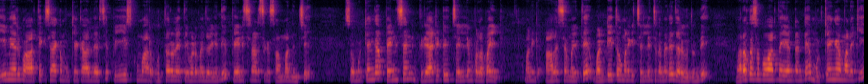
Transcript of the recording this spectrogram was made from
ఈ మేరకు ఆర్థిక శాఖ ముఖ్య కార్యదర్శి పీయూష్ కుమార్ ఉత్తర్వులు అయితే ఇవ్వడం జరిగింది. పెన్షనర్స్కి సంబంధించి సో ముఖ్యంగా పెన్షన్ గ్రాట్యుటీ చెల్లింపులపై మనకి ఆలస్యం అయితే వడ్డీతో మనకి చెల్లించడం అయితే జరుగుతుంది. మరొక శుభవార్త ఏంటంటే ముఖ్యంగా మనకి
